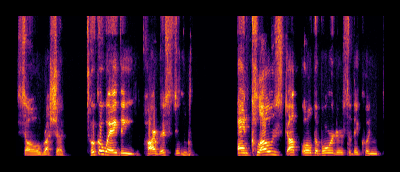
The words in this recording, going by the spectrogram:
So Russia took away the harvesting and closed up all the borders so they couldn't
